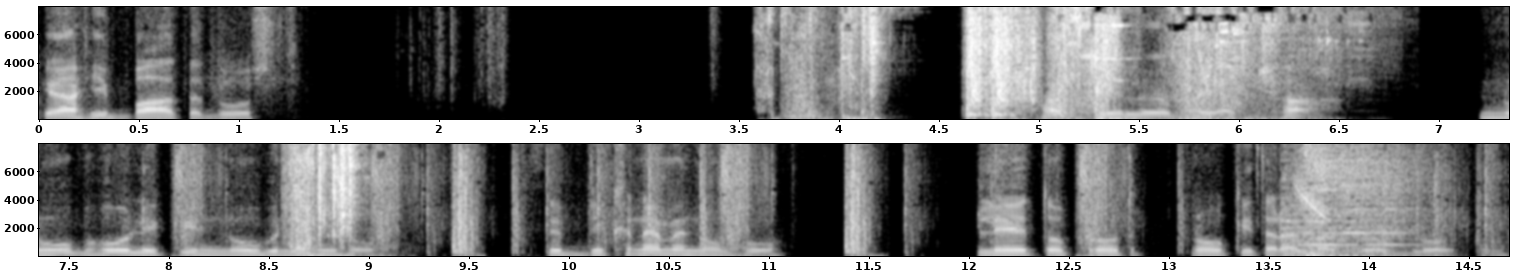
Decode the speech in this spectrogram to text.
क्या ही बात है दोस्त। अच्छा खेल भाई अच्छा। नूब हो लेकिन नूब नहीं हो। सिर्फ़ दिखने में नूब हो। प्ले तो प्रो प्रो की तरह करते हो तुम।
